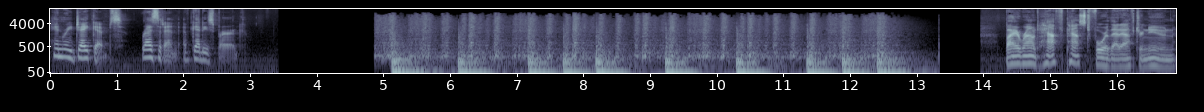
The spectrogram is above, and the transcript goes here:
Henry Jacobs, resident of Gettysburg. By around half past four that afternoon,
